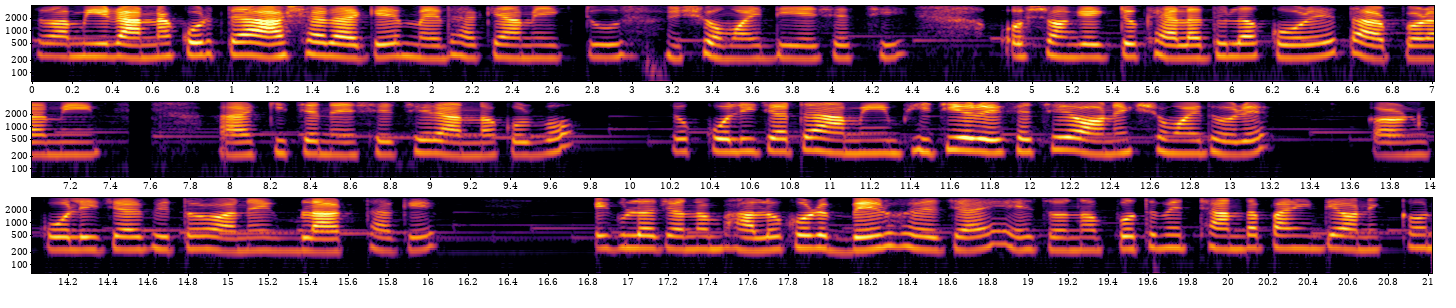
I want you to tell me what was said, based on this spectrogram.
তো আমি রান্না করতে আসার আগে মেধাকে আমি একটু সময় দিয়ে এসেছি। ওর সঙ্গে একটু খেলাধুলা করে তারপর আমি কিচেনে এসেছি রান্না করব। তো কলিজাটা আমি ভিজিয়ে রেখেছি অনেক সময় ধরে কারণ কলিজার ভিতর অনেক ব্লাড থাকে। এগুলো যেন ভালো করে বের হয়ে যায় এজন্য প্রথমে ঠান্ডা পানি দিয়ে অনেকক্ষণ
